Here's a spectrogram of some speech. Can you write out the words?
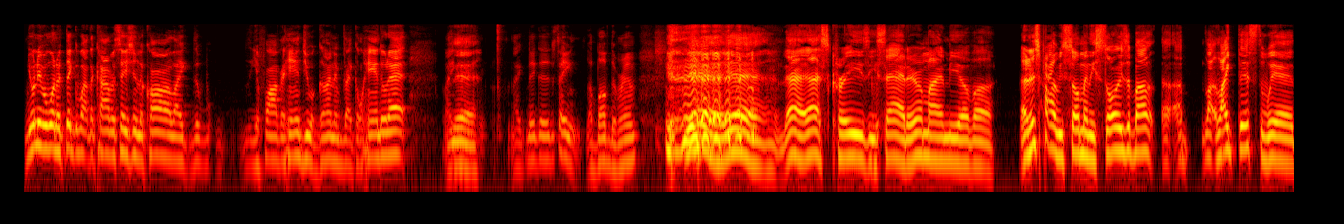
you don't even want to think about the conversation in the car. Like, the, your father hands you a gun and be like, go handle that. Like, Yeah. like nigga, this ain't above the rim. yeah, yeah, that that's crazy sad. It reminded me of uh, and there's probably so many stories about uh, uh, like, like this where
